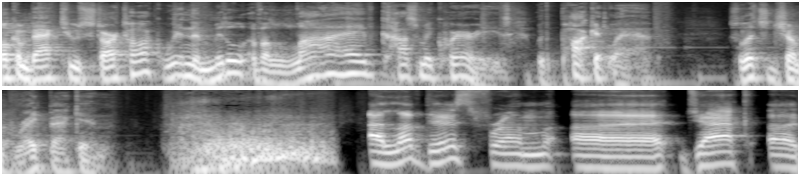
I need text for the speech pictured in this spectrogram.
Welcome back to Star Talk. We're in the middle of a live Cosmic Queries with Pocket Lab. So let's jump right back in. I love this from uh, Jack uh.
